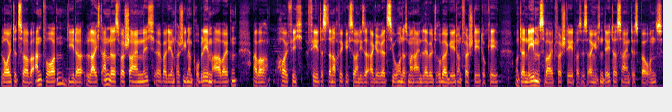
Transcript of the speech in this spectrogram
Leute zwar beantworten, jeder leicht anders wahrscheinlich, äh, weil die an verschiedenen Problemen arbeiten, aber häufig fehlt es dann auch wirklich so an dieser Aggregation, dass man ein Level drüber geht und versteht, okay, unternehmensweit versteht, was ist eigentlich ein Data Scientist bei uns.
